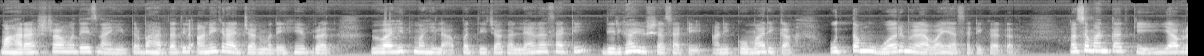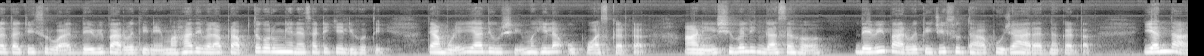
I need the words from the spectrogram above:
महाराष्ट्रामध्येच नाही तर भारतातील अनेक राज्यांमध्ये हे व्रत विवाहित महिला पतीच्या कल्याणासाठी दीर्घायुष्यासाठी आणि कुमारिका उत्तम वर मिळावा यासाठी करतात. असं म्हणतात की या व्रताची सुरुवात देवी पार्वतीने महादेवाला प्राप्त करून घेण्यासाठी केली होती. त्यामुळे या दिवशी महिला उपवास करतात आणि शिवलिंगासह देवी पार्वतीची सुद्धा पूजा आराधना करतात. यंदा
